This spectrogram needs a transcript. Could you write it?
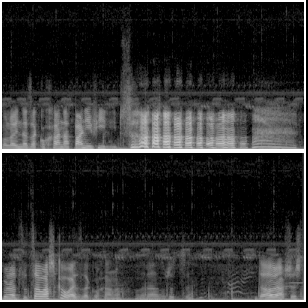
Kolejna zakochana pani Philips. Kurwa, to cała szkoła jest zakochana. Zaraz wrzucę. Dobra, przecież...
